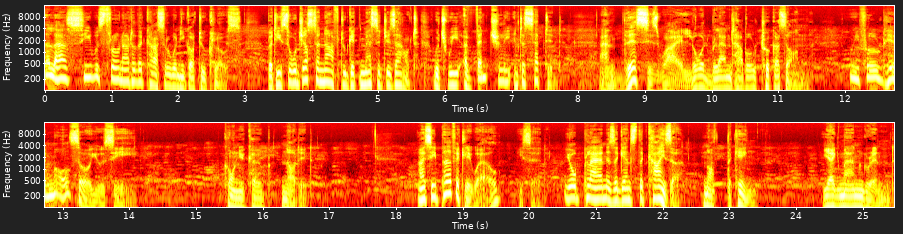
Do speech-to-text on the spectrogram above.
Alas, he was thrown out of the castle when he got too close, but he saw just enough to get messages out, which we eventually intercepted. And this is why Lord Blandhubble took us on. We fooled him also, you see. Cornucope nodded. I see perfectly well, he said. Your plan is against the Kaiser, not the king. Yeggman grinned.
